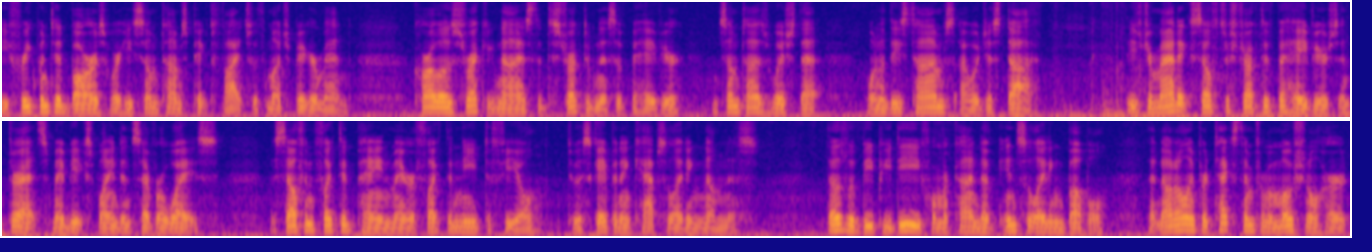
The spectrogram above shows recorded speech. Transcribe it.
He frequented bars where he sometimes picked fights with much bigger men. Carlos recognized the destructiveness of behavior and sometimes wished that one of these times I would just die. These dramatic self destructive behaviors and threats may be explained in several ways. The self inflicted pain may reflect the need to feel, to escape an encapsulating numbness. Those with BPD form a kind of insulating bubble that not only protects them from emotional hurt,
